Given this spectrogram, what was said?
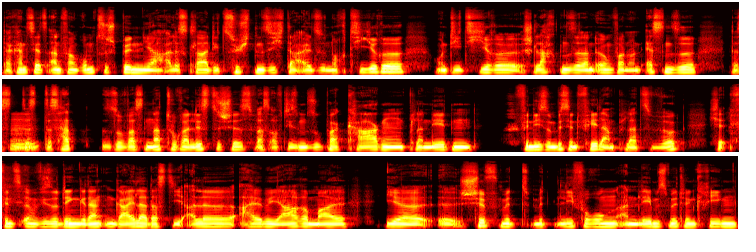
da kannst du jetzt anfangen rumzuspinnen, ja, alles klar, die züchten sich da also noch Tiere und die Tiere schlachten sie dann irgendwann und essen sie. Das, Mhm. das, das hat so was Naturalistisches, was auf diesem super kargen Planeten finde ich, so ein bisschen fehl am Platz wirkt. Ich finde es irgendwie so den Gedanken geiler, dass die alle halbe Jahre mal ihr äh, Schiff mit, mit Lieferungen an Lebensmitteln kriegen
